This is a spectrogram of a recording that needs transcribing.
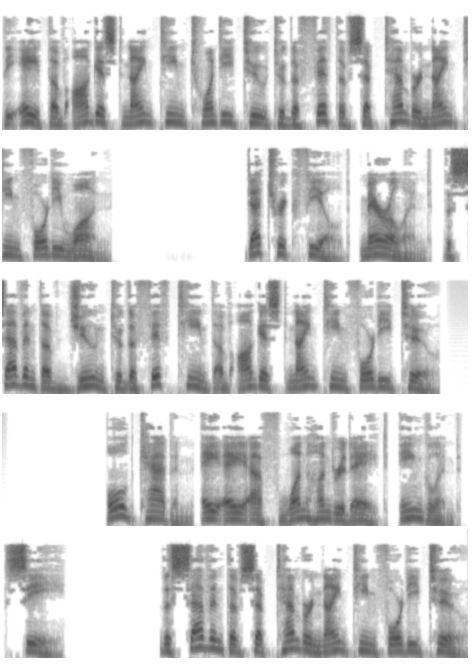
the 8th of August 1922 to the 5th of September 1941. Detrick Field, Maryland, the 7th of June to the 15th of August 1942. Old Catton, AAF 108, England, c. The 7th of September 1942.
